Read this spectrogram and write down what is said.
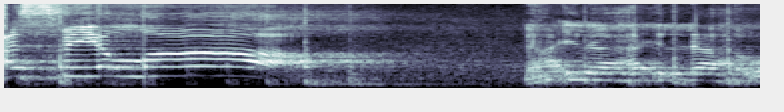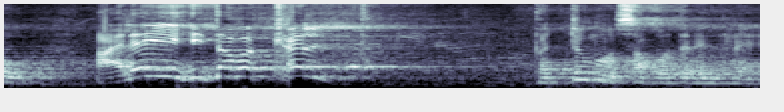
ഹസ്ബി അല്ലാഹ്. ലാ ഇലാഹ ഇല്ലാഹു. അലൈഹി തവക്കൽത്ത്. പറ്റുമോ സഹോദരങ്ങളെ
